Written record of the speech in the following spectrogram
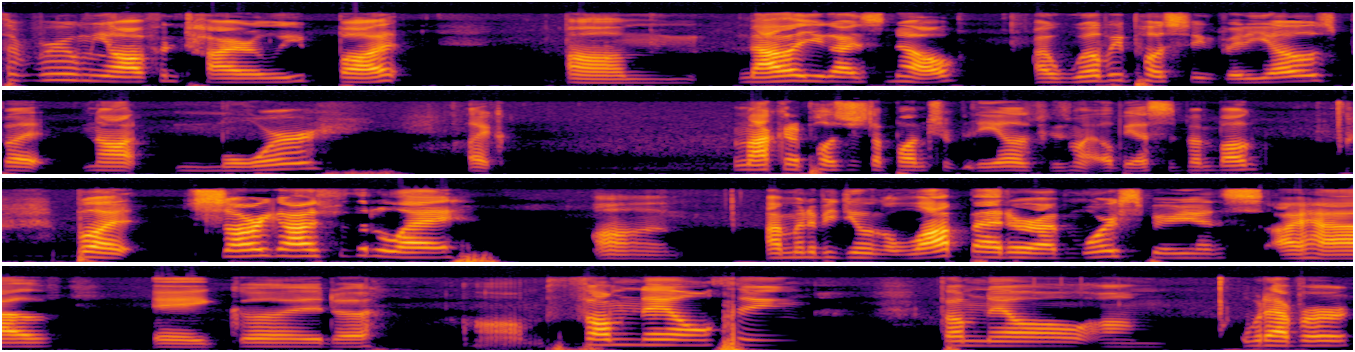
threw me off entirely. But um, now that you guys know, I will be posting videos, but not more. Like, I'm not gonna post just a bunch of videos because my OBS has been bugged. But sorry guys for the delay. Um, I'm gonna be doing a lot better. I have more experience. I have a good um, thumbnail thing, thumbnail, um, whatever.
